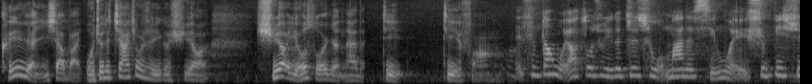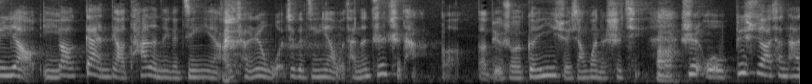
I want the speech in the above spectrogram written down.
可以忍一下吧。我觉得家就是一个需要需要有所忍耐的地地方。每次当我要做出一个支持我妈的行为，是必须要一要干掉她的那个经验，而承认我这个经验，我才能支持她。呃呃，比如说跟医学相关的事情，啊，是我必须要向她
